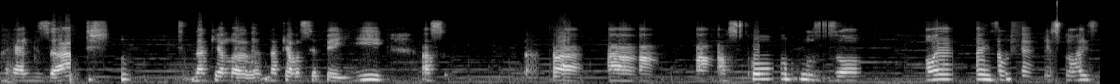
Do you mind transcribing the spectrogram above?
realizadas naquela, naquela CPI, as, a, a, as conclusões, as questões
